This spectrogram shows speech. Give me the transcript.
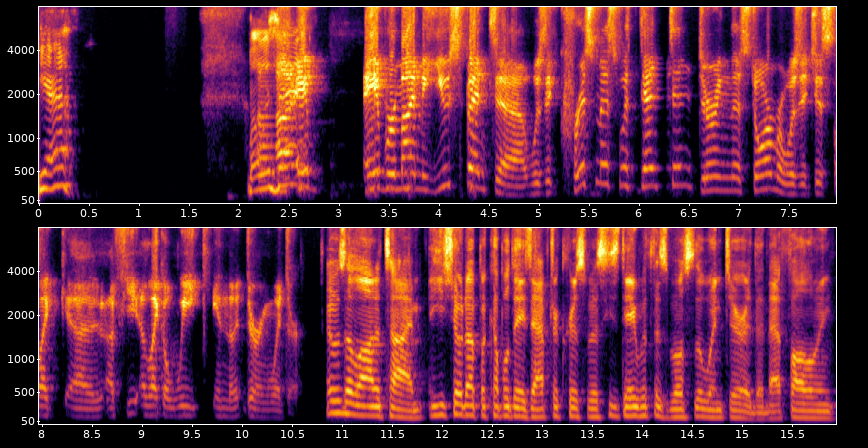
Yeah. What was uh, that? Abe, Abe, remind me. You spent uh, was it Christmas with Denton during the storm, or was it just like uh, a few, like a week in the during winter? It was a lot of time. He showed up a couple days after Christmas. He stayed with us most of the winter, and then that following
